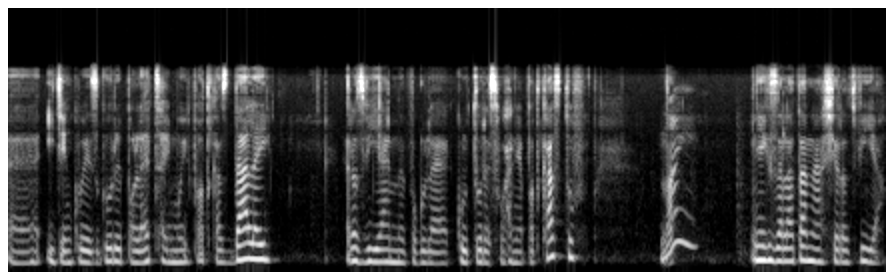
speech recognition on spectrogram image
e, i dziękuję z góry, polecaj mój podcast dalej. Rozwijajmy w ogóle kulturę słuchania podcastów. No i niech zalatana się rozwija.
